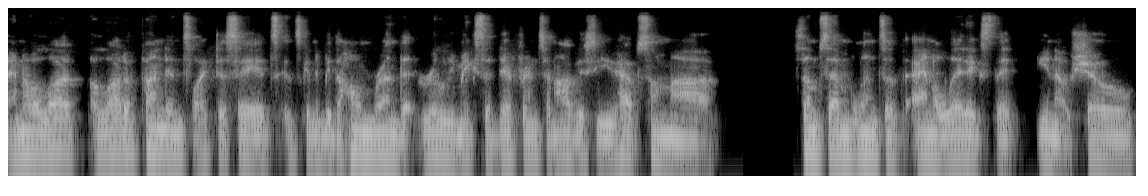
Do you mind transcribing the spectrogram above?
I know a lot a lot of pundits like to say it's it's going to be the home run that really makes a difference, and obviously you have some uh, some semblance of analytics that you know show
